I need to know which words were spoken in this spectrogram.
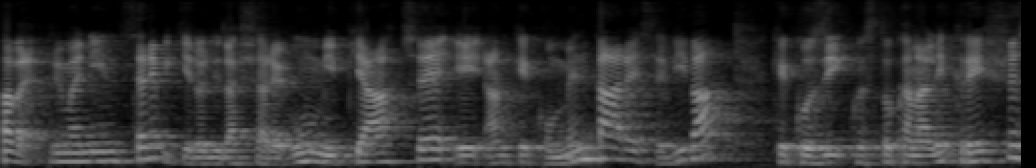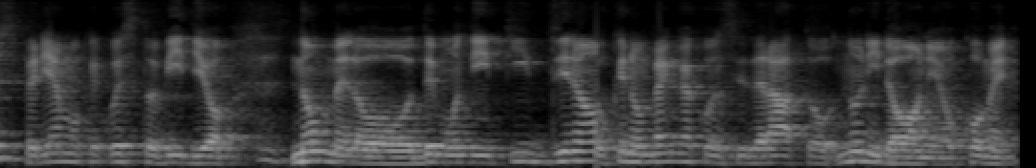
Vabbè prima di iniziare vi chiedo di lasciare un mi piace e anche commentare se vi va che così questo canale cresce. Speriamo che questo video non me lo demonetizzino o che non venga considerato non idoneo come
